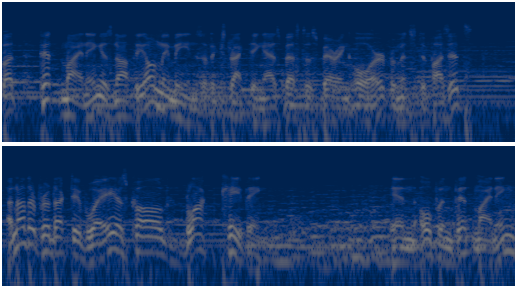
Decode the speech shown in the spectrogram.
But pit mining is not the only means of extracting asbestos-bearing ore from its deposits. Another productive way is called block caving. In open pit mining,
